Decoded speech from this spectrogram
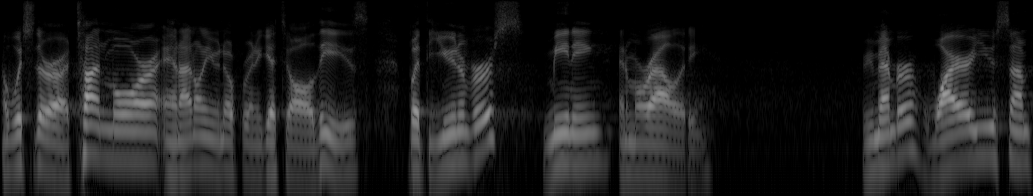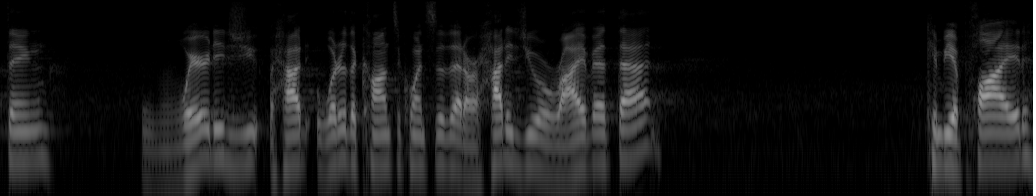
which there are a ton more, and I don't even know if we're going to get to all these, but the universe, meaning, and morality. Remember, why are you something? Where did you, how, what are the consequences of that, or how did you arrive at that? Can be applied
